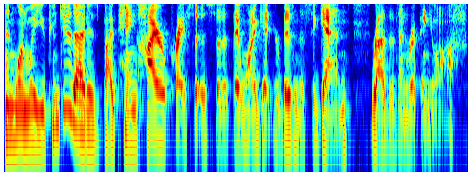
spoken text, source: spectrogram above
And one way you can do that is by paying higher prices so that they want to get your business again rather than ripping you off.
